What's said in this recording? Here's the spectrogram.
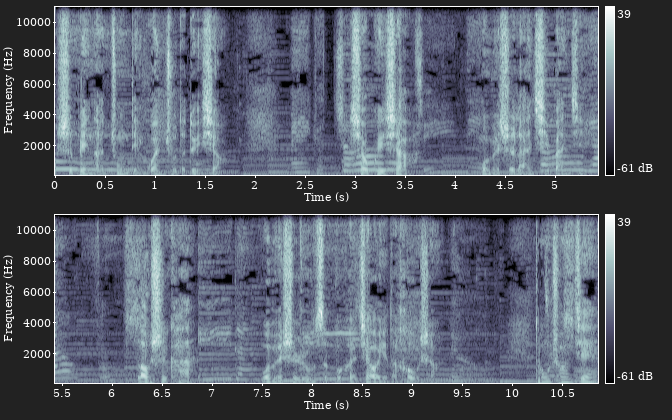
是被那重点关注的对象。校规下，我们是蓝旗班级；老师看，我们是孺子不可教也的后生；同窗间，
